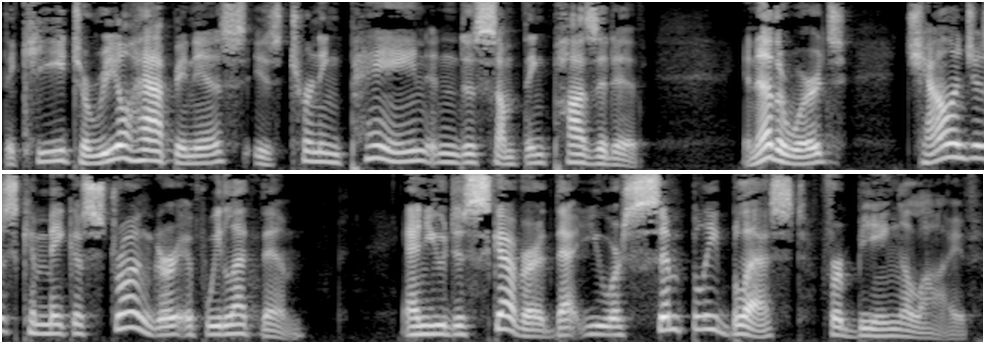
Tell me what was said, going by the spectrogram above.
the key to real happiness is turning pain into something positive. In other words, challenges can make us stronger if we let them. And you discover that you are simply blessed for being alive.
